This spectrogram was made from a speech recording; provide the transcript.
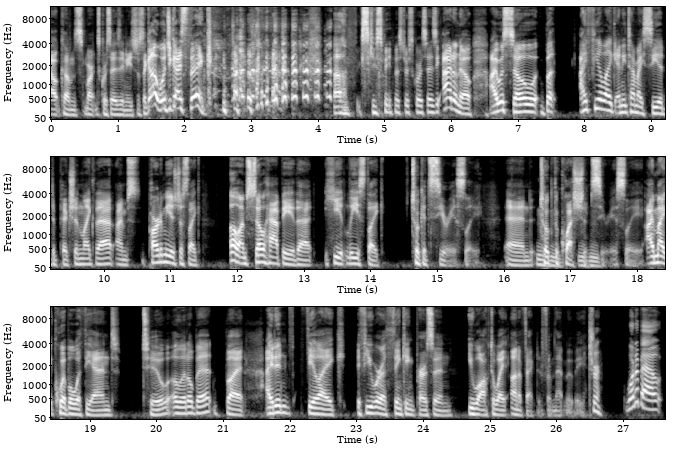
out comes Martin Scorsese, and he's just like, Oh, what'd you guys think? um, excuse me, Mr. Scorsese. I don't know. I was so, but I feel like anytime I see a depiction like that, I'm part of me is just like, oh, I'm so happy that he at least like took it seriously and took the question questions mhm. seriously. I might quibble with the end too a little bit, but I didn't feel like if you were a thinking person, you walked away unaffected from that movie. Sure. What about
